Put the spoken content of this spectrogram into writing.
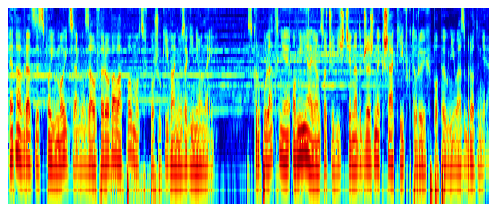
Ewa wraz ze swoim ojcem zaoferowała pomoc w poszukiwaniu zaginionej skrupulatnie omijając oczywiście nadbrzeżne krzaki, w których popełniła zbrodnię.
